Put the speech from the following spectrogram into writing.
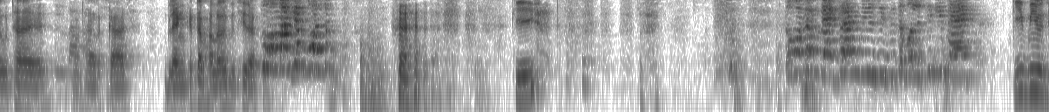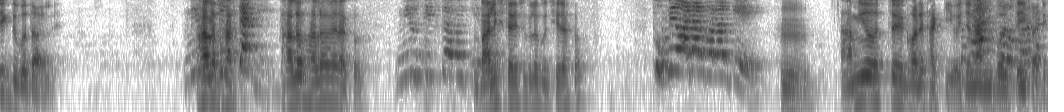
উঠায় ওঠার কাজ ব্ল্যাঙ্কেটটা ভালোভাবে গুছিয়ে রাখো। কি? মিউজিক কি মিউজিক দেবো তাহলে? ভালো ভালো ভালো ভালোভাবে রাখো। বালিশ টালিশগুলো গুছিয়ে রাখো। তুমি অর্ডার করার কে? হুম আমিও হচ্ছে ঘরে থাকি ওই জন্য আমি বলতেই পারি।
